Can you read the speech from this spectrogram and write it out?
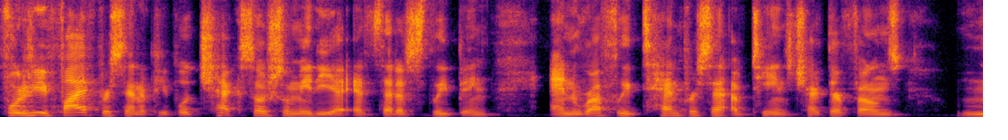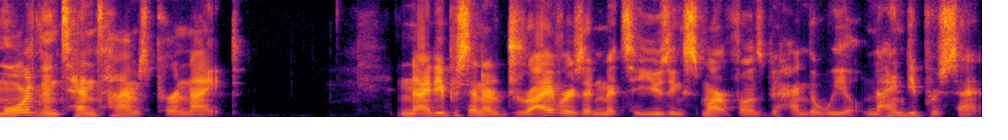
45% of people check social media instead of sleeping, and roughly 10% of teens check their phones more than 10 times per night. 90% of drivers admit to using smartphones behind the wheel. 90%.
